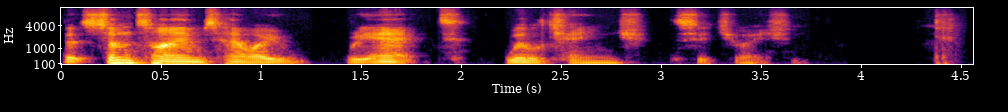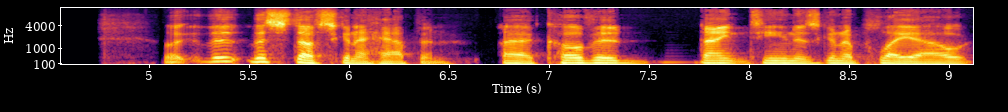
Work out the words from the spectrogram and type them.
but sometimes how I react will change the situation. Look, th- this stuff's going to happen uh, COVID 19 is going to play out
